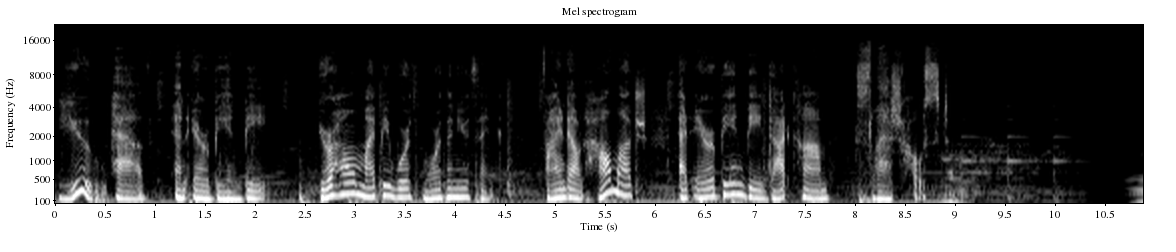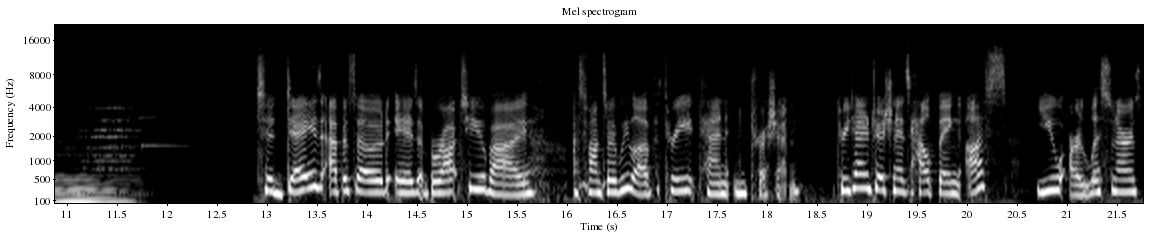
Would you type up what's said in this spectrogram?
you have an Airbnb. Your home might be worth more than you think. Find out how much at airbnb.com/slash host. Today's episode is brought to you by a sponsor we love, 310 Nutrition. 310 Nutrition is helping us, you, our listeners,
